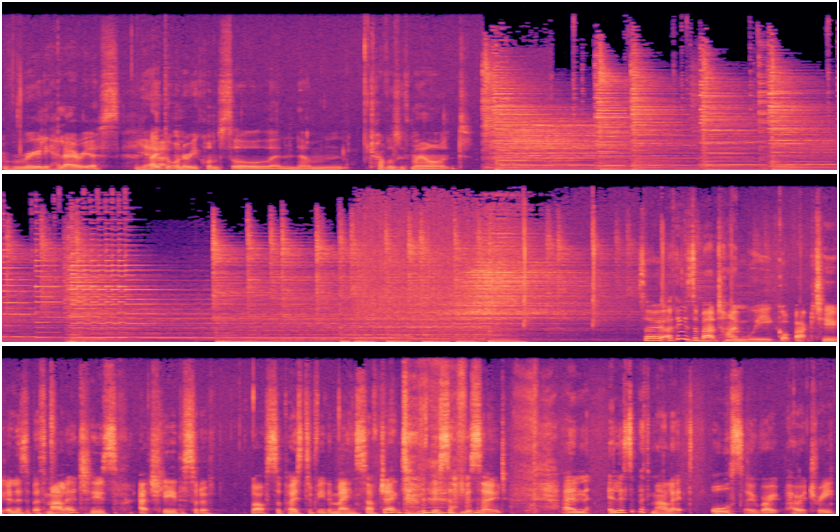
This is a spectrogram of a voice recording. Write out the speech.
really hilarious. Yeah. Like the Honorary Consul and um, Travels with My Aunt. So I think it's about time we got back to Elizabeth Malet, who's actually the sort of well, supposed to be the main subject of this episode. and Elizabeth Malet also wrote poetry.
